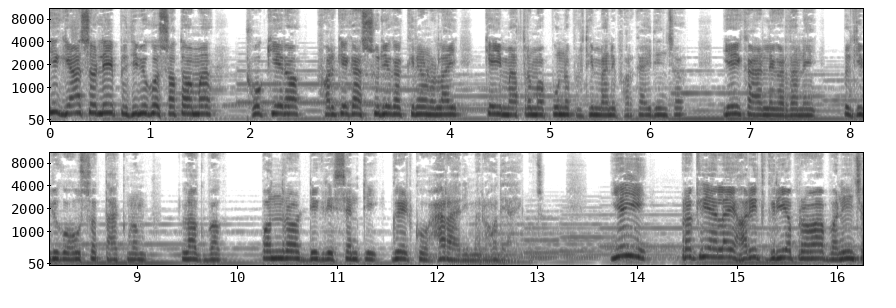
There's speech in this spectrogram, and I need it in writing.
यी ग्यासहरूले पृथ्वीको सतहमा ठोकिएर फर्केका सूर्यका किरणहरूलाई केही मात्रामा पुनः पृथ्वीमा नै फर्काइदिन्छ। यही कारणले गर्दा नै पृथ्वीको औसत तापक्रम लगभग पन्ध्र डिग्री सेन्टिग्रेडको हाराहारीमा रहँदै आएको छ। यही प्रक्रियालाई हरित गृह प्रभाव भनिन्छ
